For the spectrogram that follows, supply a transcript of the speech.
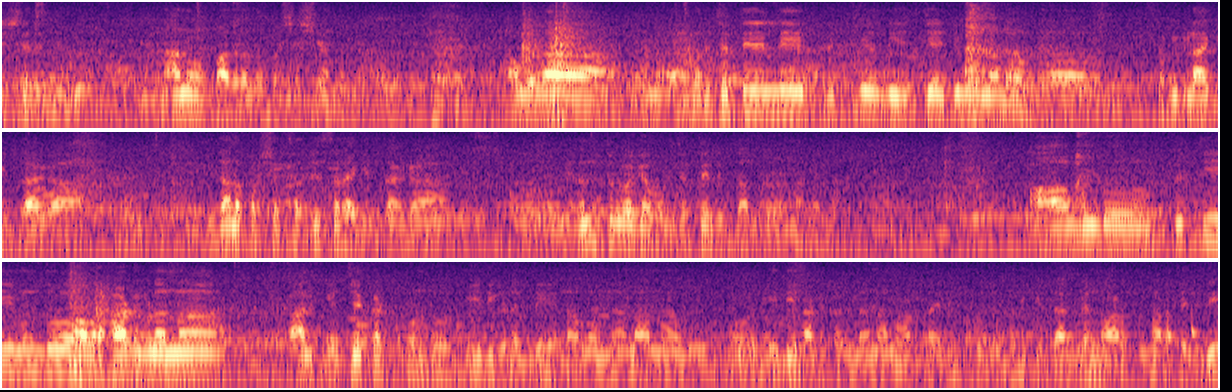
ಶಿಷ್ಯರಿದ್ದೀನಿ ನಾನು ಒಬ್ಬ ಅದರಲ್ಲೊಬ್ಬ ಶಿಷ್ಯ ಅನ್ನೋದು. ಅವರ ಅವರ ಜೊತೆಯಲ್ಲಿ ಪ್ರತಿಯೊಂದು ಹೆಜ್ಜೆ ಹೆಜ್ಜೆಗೂ ನಾನು ಅವರ ಕವಿಗಳಾಗಿದ್ದಾಗ, ವಿಧಾನ ಪರಿಷತ್ ಸದಸ್ಯರಾಗಿದ್ದಾಗ, ಅವರು ನಿರಂತರವಾಗಿ ಅವ್ರ ಜೊತೆಯಲ್ಲಿದ್ದಂಥವ್ರು ನಾವೆಲ್ಲ. ಆ ಒಂದು ಪ್ರತಿಯೊಂದು ಅವರ ಹಾಡುಗಳನ್ನು ಕಾಲು ಗೆಜ್ಜೆ ಕಟ್ಟಿಕೊಂಡು ಬೀದಿಗಳಲ್ಲಿ ನಾವನ್ನೆಲ್ಲ ನಾವು ಅವರ ಬೀದಿ ನಾಟಕಗಳನ್ನು ಮಾಡ್ತಾ ಇದ್ವಿ. ಅವರು ಬದುಕಿದ್ದಾಗಲೇ ಮಾಡ್ತಾ ಮಾಡ್ತಿದ್ವಿ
